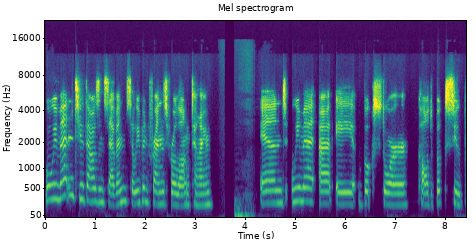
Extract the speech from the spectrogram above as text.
Well, we met in 2007, so we've been friends for a long time. And we met at a bookstore called Book Soup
